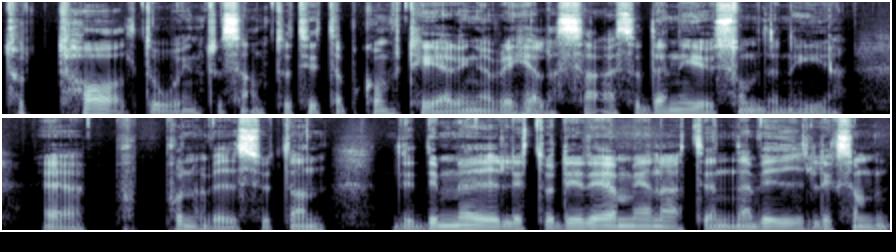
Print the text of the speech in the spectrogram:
totalt ointressant att titta på konvertering över hela, alltså den är ju som den är eh, på, på något vis. Utan det, det, är möjligt och det är det jag menar att när vi liksom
